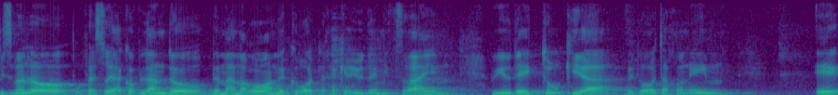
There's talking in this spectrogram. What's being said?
בזמנו פרופסור יעקב לנדו במאמרו המקורות לחקר יהודי מצרים ויהודי טורקיה בדורות האחרונים אה,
